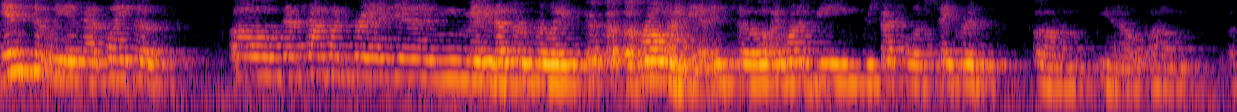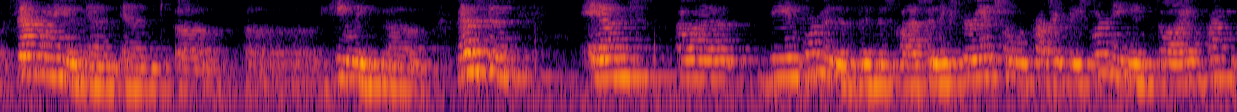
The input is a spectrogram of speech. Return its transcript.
instantly in that place of, oh, that sounds like a great idea, and maybe that's a really, a, a- wrong idea, and so I want to be respectful of sacred, um, you know, um, ceremony and, and, and, uh, uh, healing, uh, medicines, and I want to be informative in this class and experiential with project-based learning, and so I, I'm,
